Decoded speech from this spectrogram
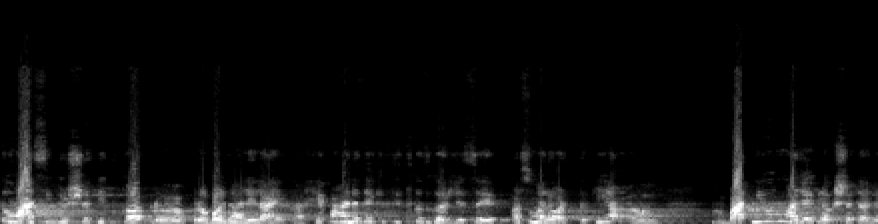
तो मानसिक दृश्य तितका प्र प्रबळ झालेला आहे का? हे पाहणं देखील तितकंच गरजेचं आहे. असं मला वाटतं की बातमीवरून माझ्या एक लक्षात आलं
